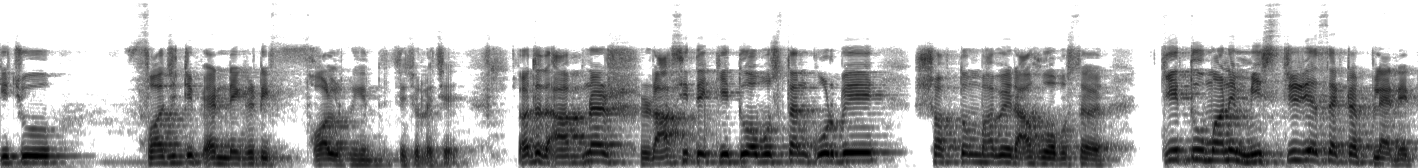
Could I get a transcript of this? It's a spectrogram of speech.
কিছু পজিটিভ অ্যান্ড নেগেটিভ ফল কিন্তু দিতে চলেছে। অর্থাৎ আপনার রাশিতে কেতু অবস্থান করবে, সপ্তমভাবে রাহু অবস্থান কেতু মানে মিস্টিরিয়াস একটা প্ল্যানেট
